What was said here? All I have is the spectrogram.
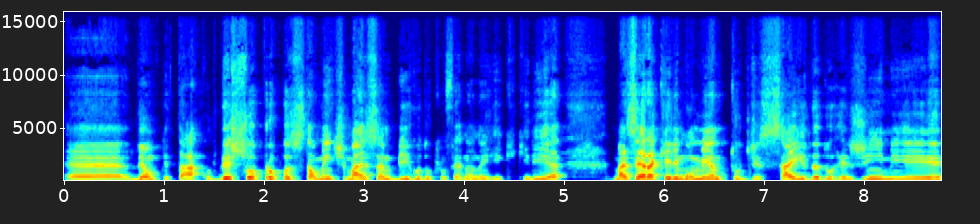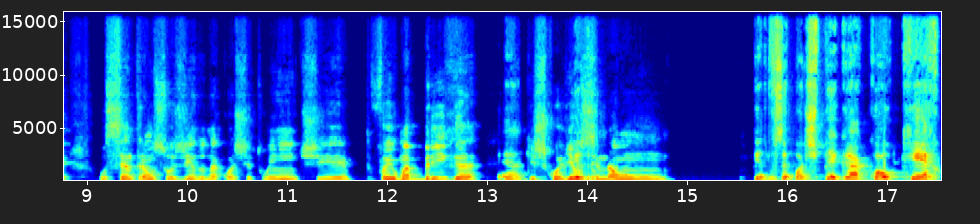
é, deu um pitaco, deixou propositalmente mais ambíguo do que o Fernando Henrique queria, mas era aquele momento de saída do regime, o Centrão surgindo na Constituinte. Foi uma briga é, que escolheu, se não. Pedro, você pode pegar qualquer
